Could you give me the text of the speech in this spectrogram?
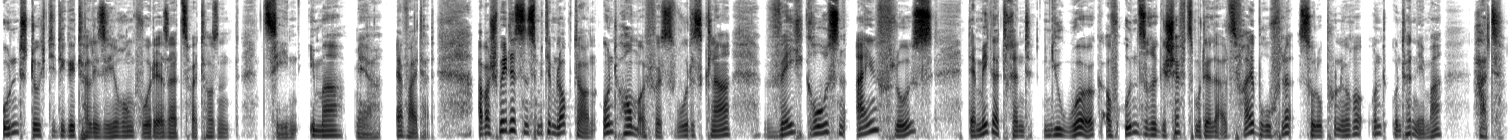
und durch die Digitalisierung wurde er seit 2010 immer mehr erweitert. Aber spätestens mit dem Lockdown und Homeoffice wurde es klar, welch großen Einfluss der Megatrend New Work auf unsere Geschäftsmodelle als Freiberufler, Solopreneure und Unternehmer hat.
